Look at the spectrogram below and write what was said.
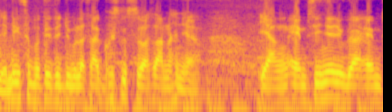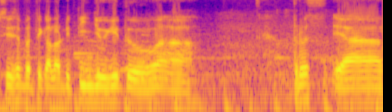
jadi seperti 17 Agustus suasananya yang MC-nya juga MC seperti kalau di tinju gitu Wah. Terus yang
